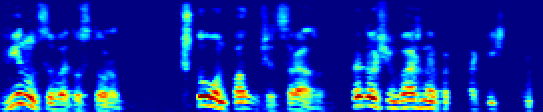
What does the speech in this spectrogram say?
двинуться в эту сторону, что он получит сразу. Это очень важная практическая а,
